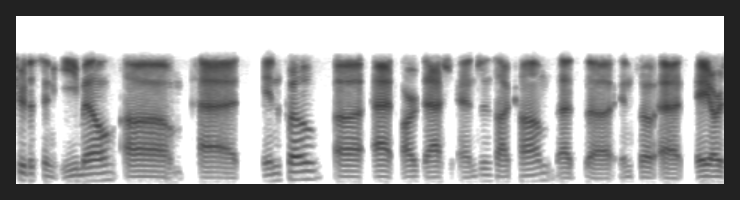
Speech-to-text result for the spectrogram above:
shoot us an email um, at info uh, at arc-engines.com. That's uh, info at arc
